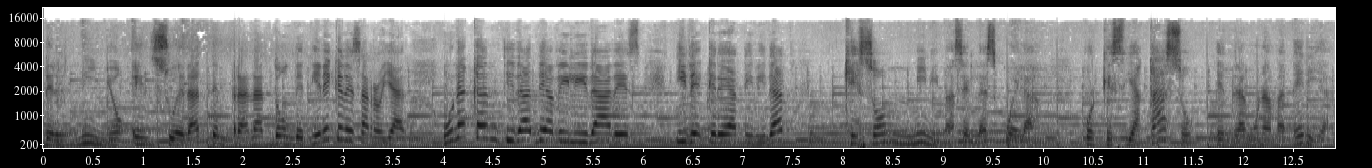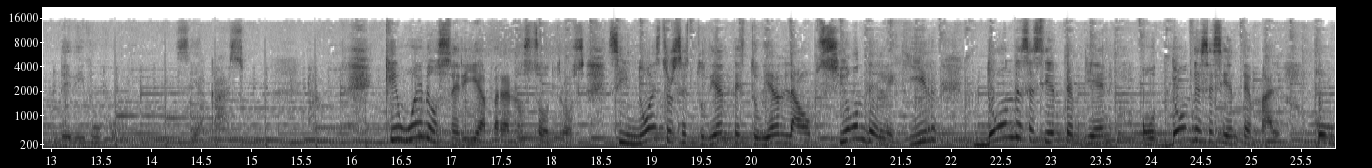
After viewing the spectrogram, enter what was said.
del niño en su edad temprana donde tiene que desarrollar una cantidad de habilidades y de creatividad que son mínimas en la escuela, porque si acaso tendrán una materia de dibujo, si acaso. Qué bueno sería para nosotros si nuestros estudiantes tuvieran la opción de elegir dónde se sienten bien o dónde se sienten mal, con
